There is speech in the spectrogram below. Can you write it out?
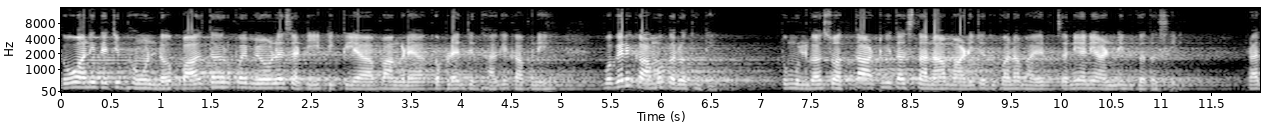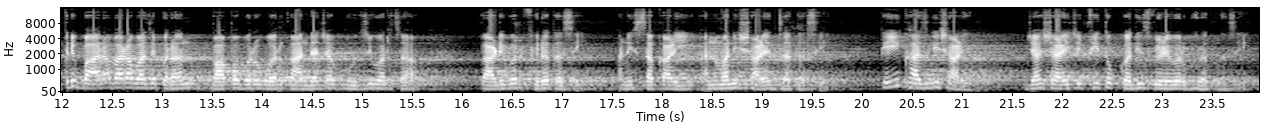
तो आणि त्याची भावंड पाच दहा रुपये मिळवण्यासाठी टिकल्या बांगड्या कपड्यांचे धागे कापणे वगैरे कामं करत होती. तो मुलगा स्वतः आठवीत असताना माडीच्या दुकानाबाहेर चणे आणि अंडी विकत असे. रात्री बारा बारा वाजेपर्यंत बापाबरोबर कांद्याच्या भुर्जीवरचा गाडीवर फिरत असे आणि सकाळी अनवाणी शाळेत जात असे. तेही खाजगी शाळेत ज्या शाळेची फी तो कधीच वेळेवर भरत नसे.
